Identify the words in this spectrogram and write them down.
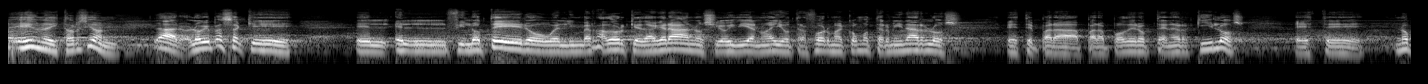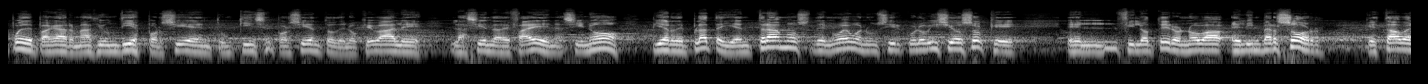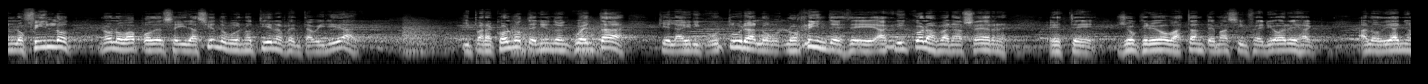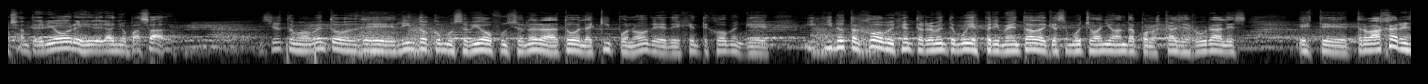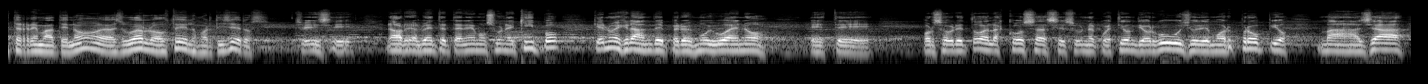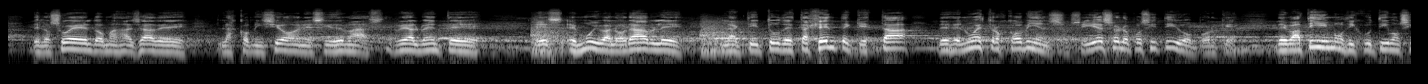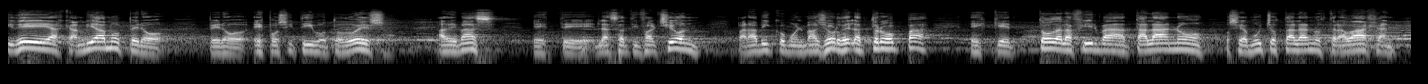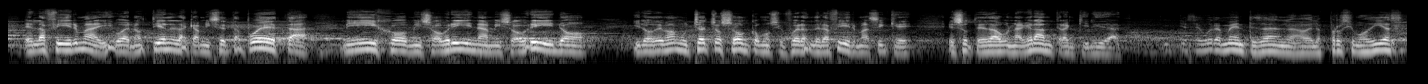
Es una distorsión. Claro, lo que pasa es que el, el, filotero o el invernador que da granos, y hoy día no hay otra forma cómo terminarlos este, para, para poder obtener kilos, este, no puede pagar más de un 10%, un 15% de lo que vale la hacienda de faena, si no pierde plata y entramos de nuevo en un círculo vicioso que el filotero no va, el inversor que estaba en los filos no lo va a poder seguir haciendo porque no tiene rentabilidad. Y para colmo teniendo en cuenta que la agricultura, los rindes de agrícolas van a ser, este, yo creo, bastante más inferiores a, a los de años anteriores y del año pasado. En cierto momento es lindo cómo se vio funcionar a todo el equipo, ¿no? De, gente joven que y, no tan joven, gente realmente muy experimentada que hace muchos años anda por las calles rurales. Este, trabajar en este remate, ¿no? Ayudarlos a ustedes, los martilleros. Sí, sí. No, realmente tenemos un equipo que no es grande, pero es muy bueno. Este, por sobre todas las cosas es una cuestión de orgullo y de amor propio, más allá de los sueldos, más allá de las comisiones y demás. Realmente es, muy valorable la actitud de esta gente que está desde nuestros comienzos y eso es lo positivo porque debatimos, discutimos ideas, cambiamos, pero, pero es positivo todo eso. Además, este, la satisfacción para mí como el mayor de la tropa es que toda la firma Talano, o sea, muchos talanos trabajan en la firma y bueno, tiene la camiseta puesta, mi hijo, mi sobrina, mi sobrino y los demás muchachos son como si fueran de la firma, así que eso te da una gran tranquilidad. Y que seguramente ya en los próximos días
